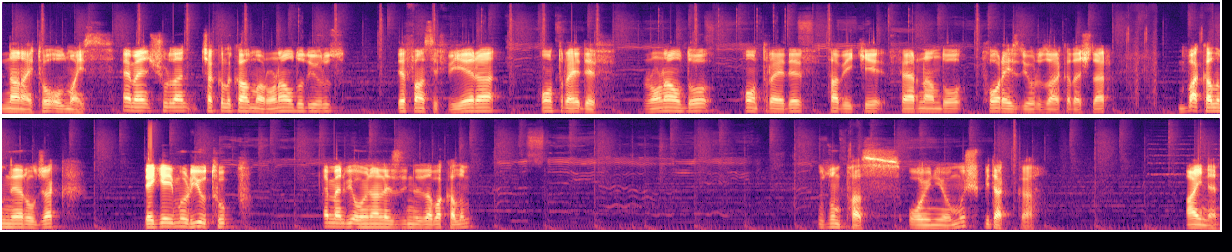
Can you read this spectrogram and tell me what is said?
Nanaito olmayız. Hemen şuradan çakılı kalma Ronaldo diyoruz. Defansif Vieira. Kontra hedef Ronaldo. Kontra hedef tabii ki Fernando Torres diyoruz arkadaşlar. Bakalım neler olacak. The Gamer YouTube. Hemen bir oyun analizine de bakalım. Uzun pas oynuyormuş. Bir dakika. Aynen.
